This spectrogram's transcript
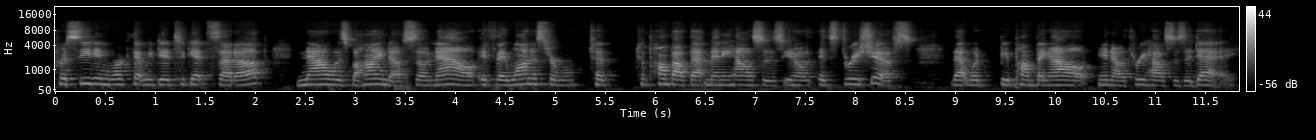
preceding work that we did to get set up now is behind us. So now, if they want us to to to pump out that many houses, you know, it's three shifts that would be pumping out, you know, three houses a day,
